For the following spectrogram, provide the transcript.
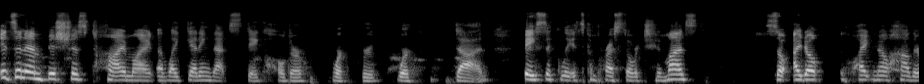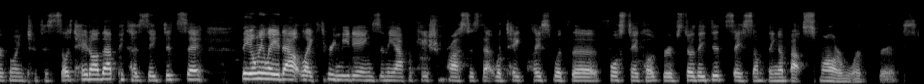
it's an ambitious timeline of like getting that stakeholder work group work done. Basically, it's compressed over two months. So I don't quite know how they're going to facilitate all that because they did say they only laid out like three meetings in the application process that would take place with the full stakeholder groups. So they did say something about smaller work groups.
